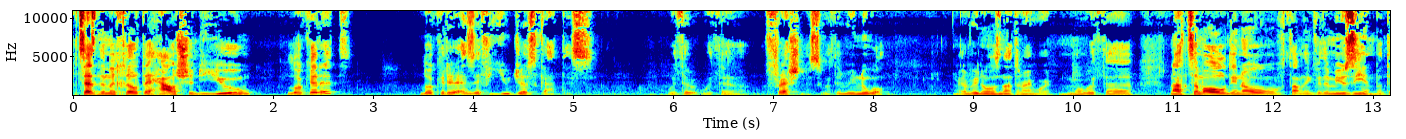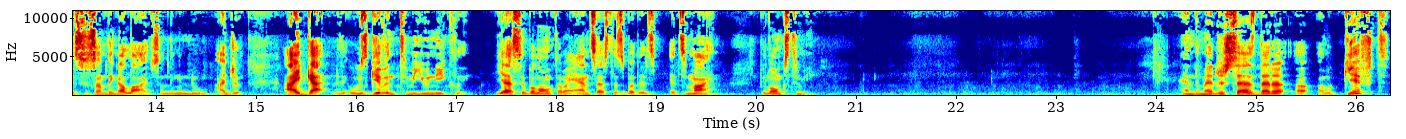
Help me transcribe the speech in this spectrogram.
But says the Mechilta, how should you look at it? Look at it as if you just got this, with a with a freshness, with a renewal. A renewal is not the right word. More with a, not some old, you know, something for the museum, but this is something alive, something new. I just, I got, it was given to me uniquely. Yes, it belonged to my ancestors, but it's, it's mine. It belongs to me. And the Medrash says that a, a, a, gift,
